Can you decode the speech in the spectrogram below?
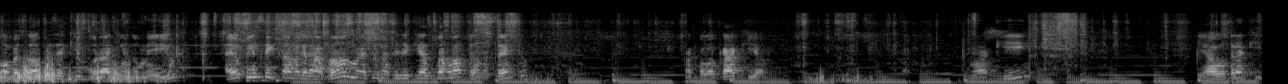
Ó pessoal, fiz aqui o buraquinho do meio. Aí eu pensei que estava gravando, mas eu já fiz aqui as barbatanas, certo? Pra colocar aqui, ó. Uma aqui e a outra aqui.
